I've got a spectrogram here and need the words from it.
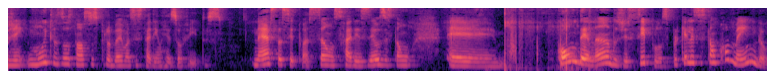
gente, muitos dos nossos problemas estariam resolvidos. Nessa situação, os fariseus estão é, condenando os discípulos porque eles estão comendo.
